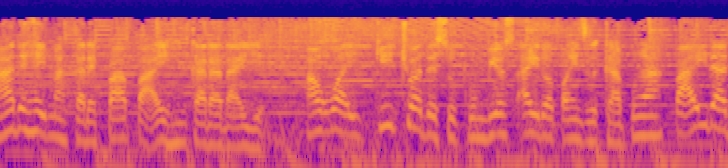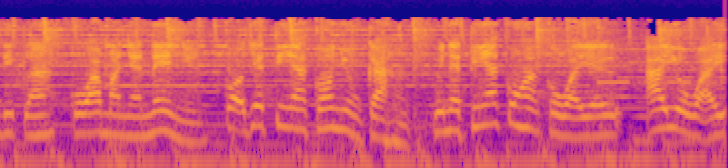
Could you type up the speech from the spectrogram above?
ha de hei mascare pa pa ai hinkararai agua y quichua de sucumbios airo país capua paira dipla coa mañaneño coyetia coño cajan winetia coja coaye ayo guay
